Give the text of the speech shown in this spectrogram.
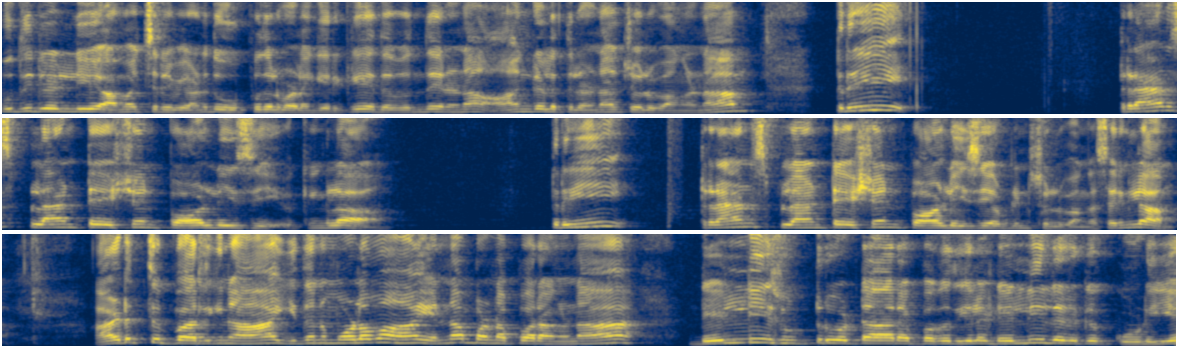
புதுடெல்லி அமைச்சரவையானது ஒப்புதல் வழங்கியிருக்கு. இதை வந்து என்னென்னா ஆங்கிலத்தில் என்ன சொல்லுவாங்கன்னா ட்ரீ டிரான்ஸ்பிளான்டேஷன் பாலிசி ஓகேங்களா? ட்ரீ டிரான்ஸ்பிளான்டேஷன் பாலிசி அப்படின்னு சொல்லுவாங்க சரிங்களா? அடுத்து பார்த்தீங்கன்னா இதன் மூலமாக என்ன பண்ண போகிறாங்கன்னா டெல்லி சுற்று வட்டார பகுதியில் டெல்லியில் இருக்கக்கூடிய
